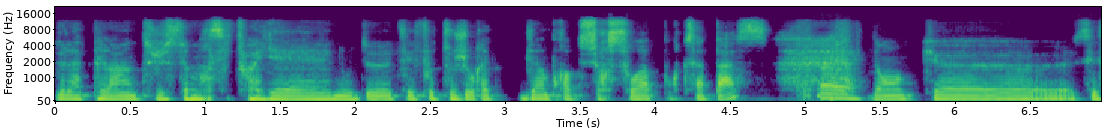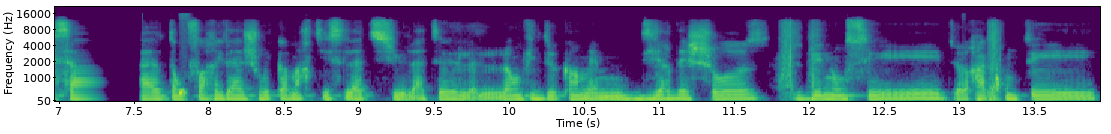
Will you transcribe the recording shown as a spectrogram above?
de, la plainte justement citoyenne ou de, il faut toujours être bien propre sur soi pour que ça passe. Donc euh, c'est ça donc, faut arriver à jouer comme artiste là-dessus. Là, l'envie de quand même dire des choses, de dénoncer, de raconter,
